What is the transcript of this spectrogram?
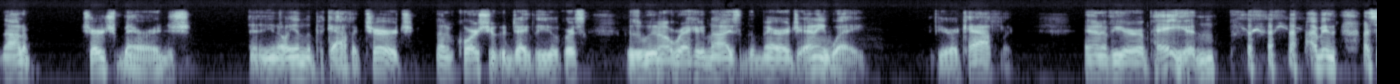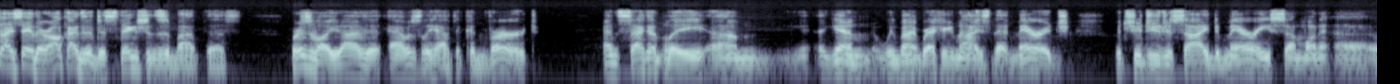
not a church marriage, uh, you know, in the Catholic Church, then of course you can take the Eucharist because we don't recognize the marriage anyway if you're a Catholic. And if you're a pagan, I mean, that's why I say there are all kinds of distinctions about this. First of all, you obviously have to convert. And secondly, um, again, we might recognize that marriage, but should you decide to marry someone uh,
